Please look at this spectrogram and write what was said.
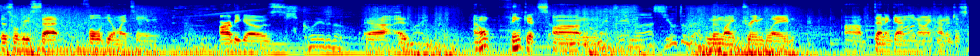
This will reset, full heal my team. RB goes. Uh, I, I don't think it's on Moonlight Dreamblade. Uh, but then again, you know, I kind of just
